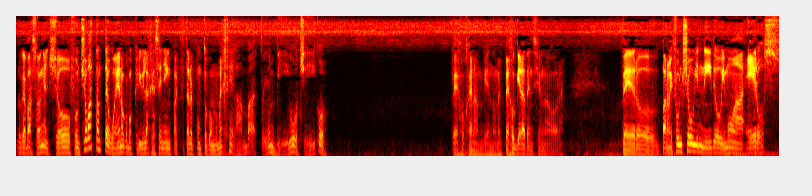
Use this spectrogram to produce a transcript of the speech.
lo que pasó en el show. Fue un show bastante bueno, como escribí la reseña en impactoteler.com. No me gelamba, estoy en vivo, chico. Pejo gelambiéndome. El pejo quiere atención ahora. Pero para mí fue un show bien nítido. Vimos a Eros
